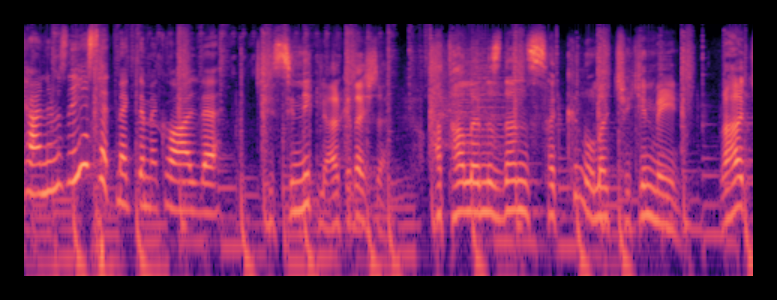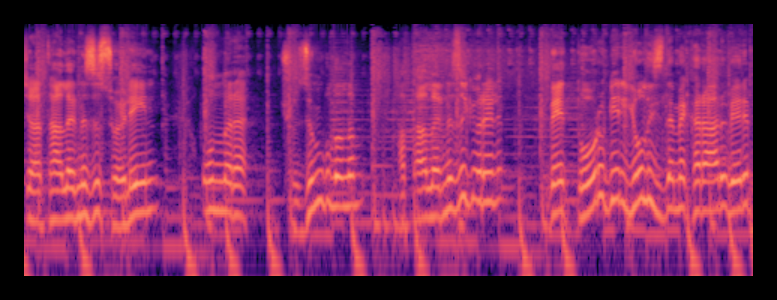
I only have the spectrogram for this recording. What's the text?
kendimizi iyi hissetmek demek o halde. Kesinlikle arkadaşlar. Hatalarınızdan sakın ola çekinmeyin. Rahatça hatalarınızı söyleyin. Onlara çözüm bulalım. Hatalarınızı görelim ve doğru bir yol izleme kararı verip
